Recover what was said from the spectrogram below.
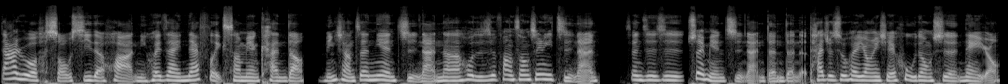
大家如果熟悉的话，你会在 Netflix 上面看到冥想正念指南呐、啊，或者是放松心理指南，甚至是睡眠指南等等的，它就是会用一些互动式的内容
